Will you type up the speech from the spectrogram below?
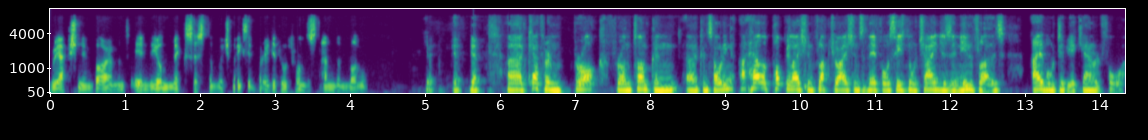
reaction environment in the unmixed system, which makes it very difficult to understand and model. Yep, yep, yep. Uh, Catherine Brock from Tonkin uh, Consulting. Uh, how are population fluctuations and therefore seasonal changes in inflows able to be accounted for?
